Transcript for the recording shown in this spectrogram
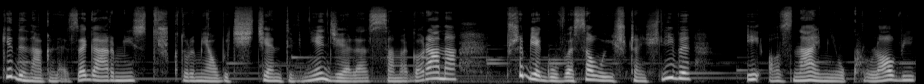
kiedy nagle zegarmistrz, który miał być ścięty w niedzielę z samego rana, przybiegł wesoły i szczęśliwy i oznajmił królowi,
